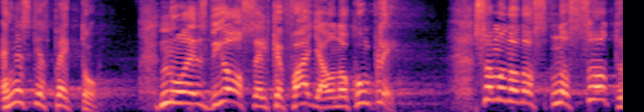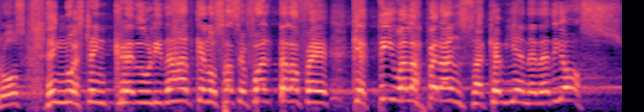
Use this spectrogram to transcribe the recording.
En este aspecto, no es Dios el que falla o no cumple. Somos nosotros en nuestra incredulidad que nos hace falta la fe, que activa la esperanza que viene de Dios.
